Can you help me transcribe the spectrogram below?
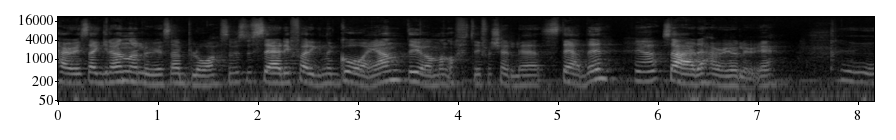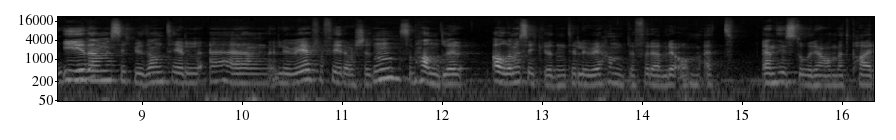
Harrys er grønn, og Louis er blå. Så hvis du ser de fargene gå igjen, det gjør man ofte i forskjellige steder, ja. så er det Harry og Louis. Mhm. I den musikkvideoen til eh, Louis for fire år siden, som handler Alle musikkvideoene til Louis handler for øvrig om et, en historie om et par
